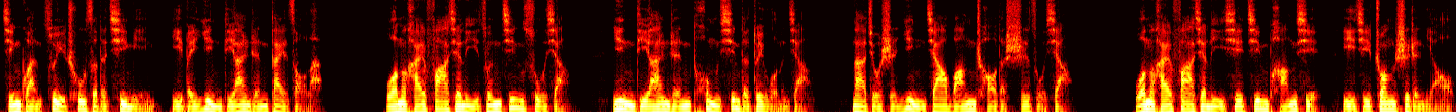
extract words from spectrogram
尽管最出色的器皿已被印第安人带走了，我们还发现了一尊金塑像。印第安人痛心地对我们讲。那就是印加王朝的始祖像。我们还发现了一些金螃蟹，以及装饰着鸟、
